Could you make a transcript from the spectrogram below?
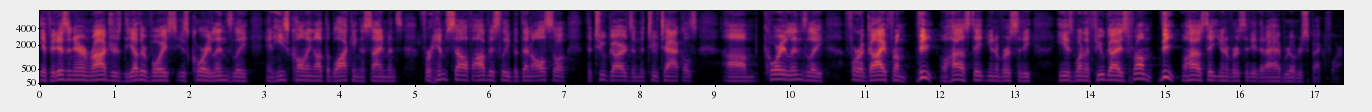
If it isn't Aaron Rodgers, the other voice is Corey Linsley, and he's calling out the blocking assignments for himself, obviously, but then also the two guards and the two tackles. Um, Corey Linsley, for a guy from the Ohio State University, he is one of the few guys from the Ohio State University that I have real respect for.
